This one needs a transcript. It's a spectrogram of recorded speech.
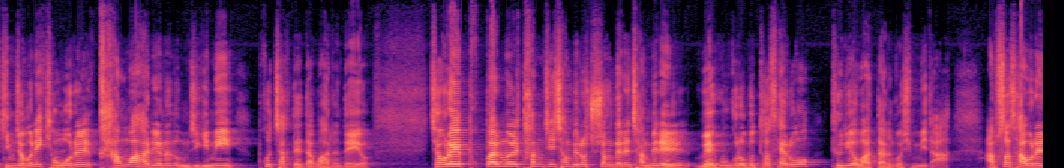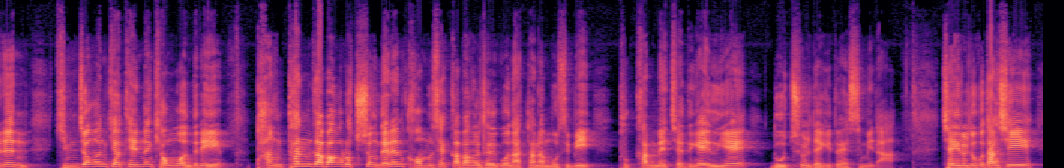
김정은이 경호를 강화하려는 움직임이 포착됐다고 하는데요. 자, 올해 폭발물 탐지 장비로 추정되는 장비를 외국으로부터 새로 들여왔다는 것입니다. 앞서 4월에는 김정은 곁에 있는 경호원들이 방탄 가방으로 추정되는 검은색 가방을 들고 나타난 모습이 북한 매체 등에 의해 노출되기도 했습니다. 자, 이를 두고 당시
